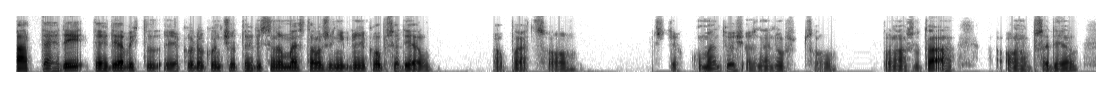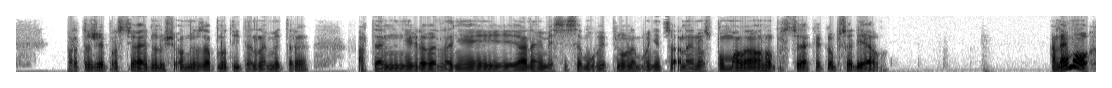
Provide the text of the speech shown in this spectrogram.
A tehdy, tehdy, abych to jako dokončil, tehdy se normálně stalo, že někdo někoho předjel. A úplně, co? prostě komentuješ a najednou, co? Plná žlutá a on ho předjel. Protože prostě jednoduše on měl zapnutý ten limiter a ten někdo vedle něj, já nevím, jestli se mu vypnul nebo něco a najednou zpomalil a on ho prostě tak jako předjel. A nemohl,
